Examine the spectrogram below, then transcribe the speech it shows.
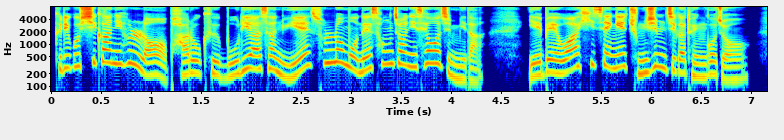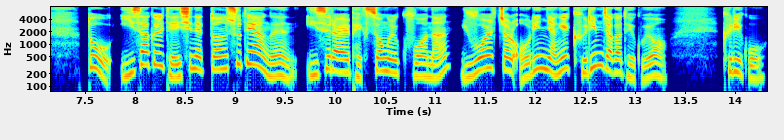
그리고 시간이 흘러 바로 그 모리아산 위에 솔로몬의 성전이 세워집니다. 예배와 희생의 중심지가 된 거죠. 또 이삭을 대신했던 수대양은 이스라엘 백성을 구원한 6월절 어린 양의 그림자가 되고요. 그리고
